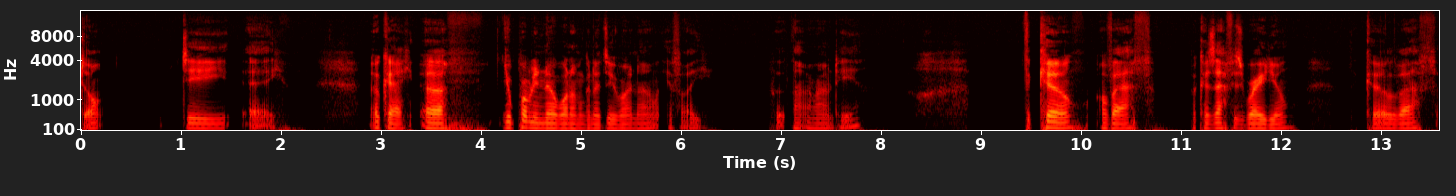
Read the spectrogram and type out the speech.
dot dA. Okay, uh, you'll probably know what I'm going to do right now if I put that around here. The curl of f, because f is radial, the curl of f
